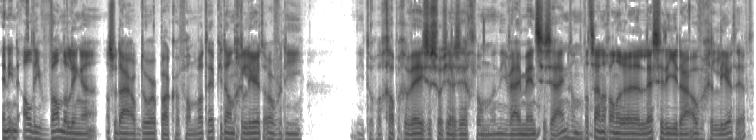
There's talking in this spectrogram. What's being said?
En in al die wandelingen, als we daarop doorpakken, van wat heb je dan geleerd over die, die toch wel grappige wezens, zoals jij zegt, van die wij mensen zijn? Van, wat zijn nog andere lessen die je daarover geleerd hebt?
